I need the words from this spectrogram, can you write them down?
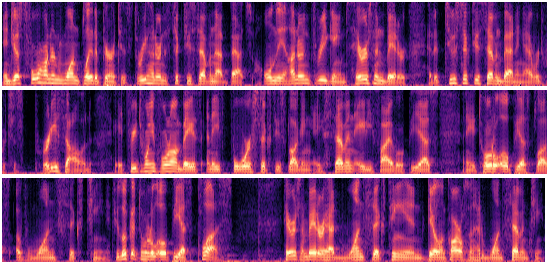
In just 401 plate appearances, 367 at bats, only 103 games, Harrison Bader had a 267 batting average, which is pretty solid, a 324 on base, and a 460 slugging, a 785 OPS, and a total OPS plus of 116. If you look at total OPS plus, Harrison Bader had 116 and Dylan Carlson had 117.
